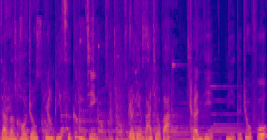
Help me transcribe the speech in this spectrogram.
在问候中让彼此更近。热点八九八，传递你的祝福。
